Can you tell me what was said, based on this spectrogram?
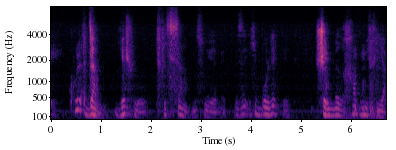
אה, כל אדם יש לו תפיסה מסוימת, והיא בולטת, של מרחב מחיה.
